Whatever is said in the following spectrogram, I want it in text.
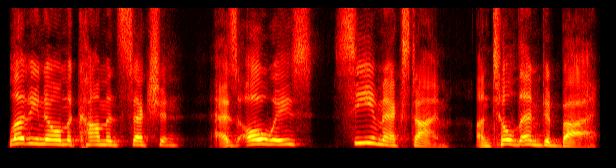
Let me know in the comments section. As always, see you next time. Until then, goodbye.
